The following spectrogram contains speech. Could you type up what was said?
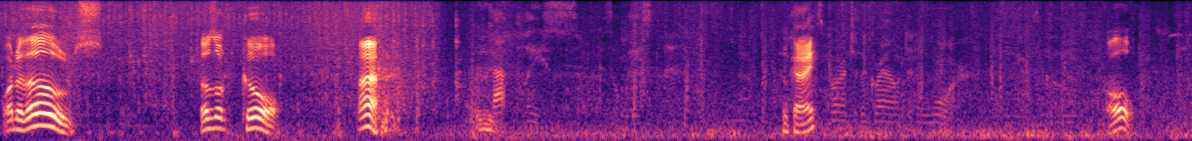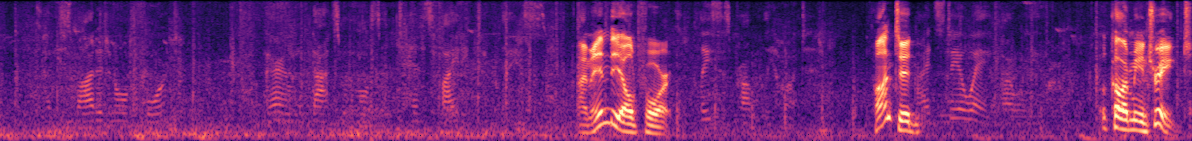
What are those? Those look cool. Ah, That place is a wasteland. okay. It's burned to the ground in a war. Oh, Have you spotted an old fort? Apparently, that's where the most intense fighting took place. I'm in the old fort. The place is probably haunted. Haunted? I'd stay away if I were you. Will color me intrigued.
